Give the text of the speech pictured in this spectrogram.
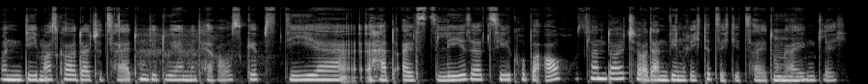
Und die Moskauer Deutsche Zeitung, die du ja mit herausgibst, die hat als Leserzielgruppe auch Russlanddeutsche oder an wen richtet sich die Zeitung mhm. eigentlich?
